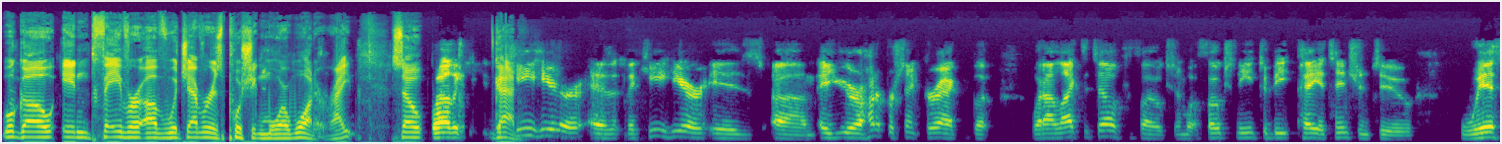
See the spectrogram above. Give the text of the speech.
will go in favor of whichever is pushing more water right? So well the, the key here is the key here is um, you're 100% correct but what i like to tell folks and what folks need to be pay attention to with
